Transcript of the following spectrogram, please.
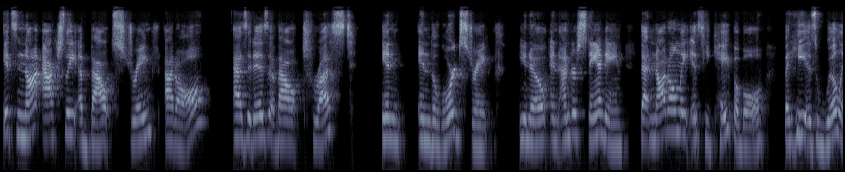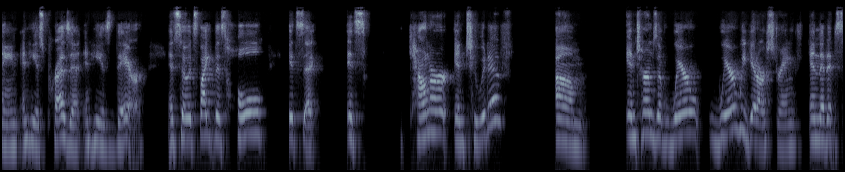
it's not actually about strength at all as it is about trust in in the Lord's strength, you know, and understanding that not only is he capable, but he is willing and he is present and he is there. And so it's like this whole, it's a, it's counterintuitive um, in terms of where where we get our strength and that it's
